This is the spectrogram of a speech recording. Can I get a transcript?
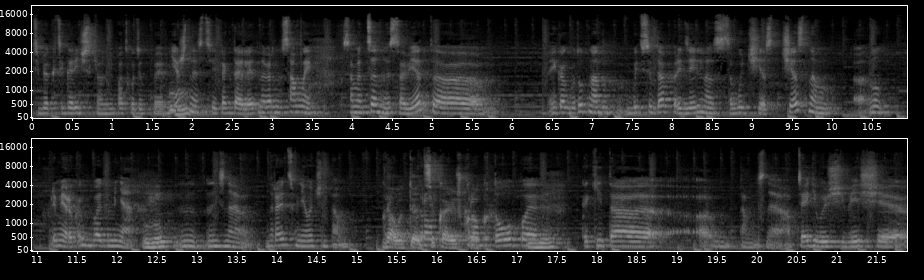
тебе категорически он не подходит к твоей внешности угу. и так далее. Это, наверное, самый, самый ценный совет э, и как бы тут надо быть всегда предельно с собой чест, честным. Э, ну, к примеру, как бывает у меня. Угу. Не знаю, нравится мне очень там... Кроп, да, вот ты отсекаешь кроп-топы, угу. какие-то э, там, не знаю, обтягивающие вещи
